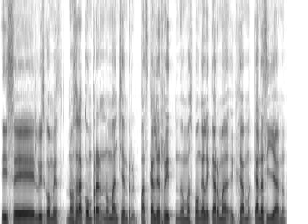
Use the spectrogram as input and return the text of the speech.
Dice Luis Gómez, no se la compran, no manchen, Pascal es Reed, nomás póngale karma, canas y ya, ¿no?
